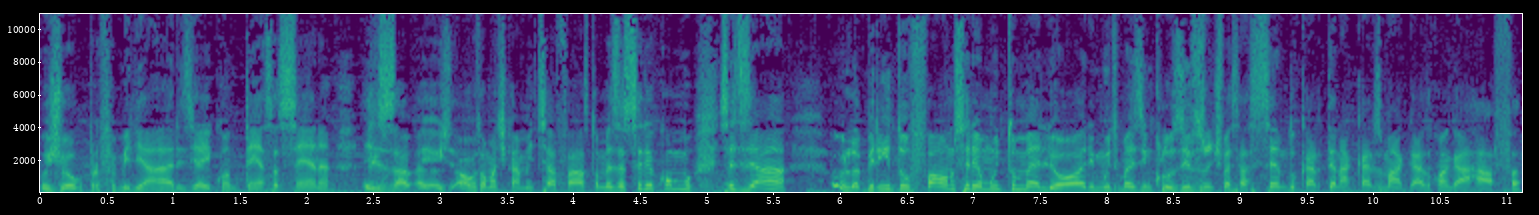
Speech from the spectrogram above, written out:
o jogo pra familiares e aí quando tem essa cena, eles automaticamente se afastam. Mas seria como você dizer, ah, o labirinto do fauno seria muito melhor e muito mais inclusivo se não tivesse a cena do cara tendo a cara esmagado com a garrafa.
